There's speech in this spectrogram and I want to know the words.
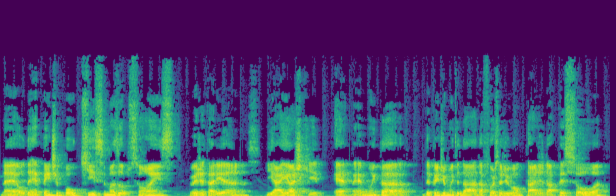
né? Ou de repente pouquíssimas opções vegetarianas. E aí eu acho que é, é muita. Depende muito da, da força de vontade da pessoa,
